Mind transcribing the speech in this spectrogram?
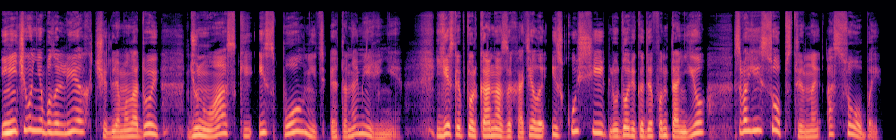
И ничего не было легче для молодой Дюнуаски исполнить это намерение, если б только она захотела искусить Людовика де Фонтаньо своей собственной особой.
